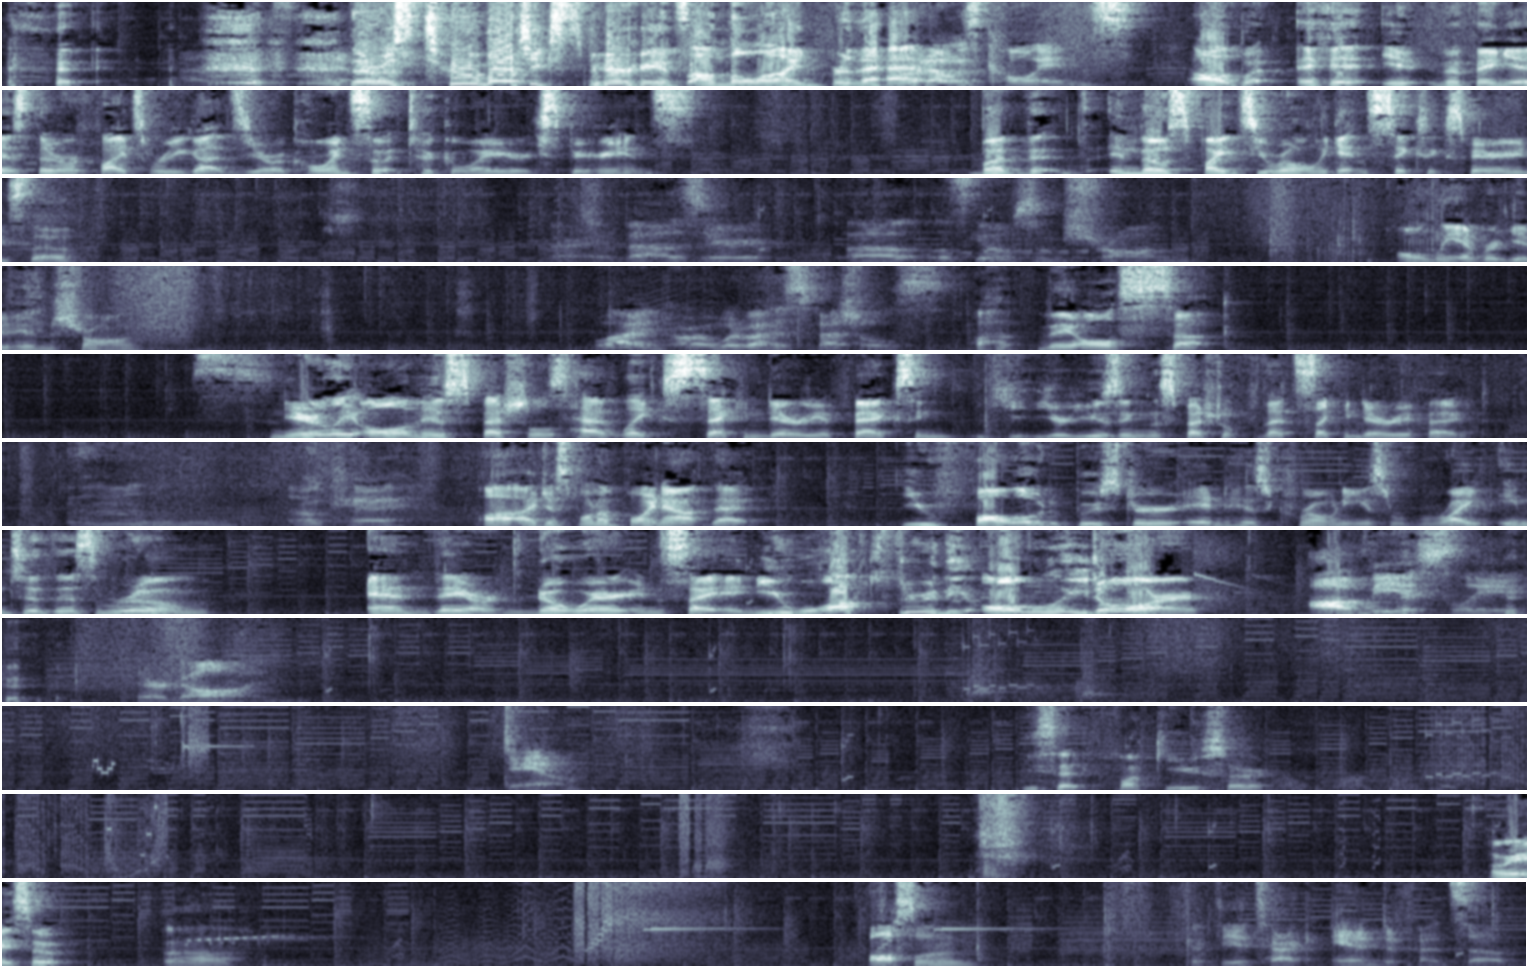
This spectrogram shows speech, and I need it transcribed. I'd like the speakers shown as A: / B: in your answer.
A: there was too much experience on the line for that.
B: no, it was coins.
A: Oh, but if it, it the thing is, there were fights where you got zero coins, so it took away your experience. But the, in those fights, you were only getting six experience, though.
B: Alright, Bowser. Uh, let's give him some strong.
A: Only ever give him strong.
B: Why? Uh, what about his specials?
A: Uh, they all suck. Nearly all of his specials have like secondary effects, and you're using the special for that secondary effect.
B: Okay.
A: Uh, I just want to point out that you followed Booster and his cronies right into this room, and they are nowhere in sight. And you walked through the only door.
B: Obviously, they're gone. Damn.
A: You said "fuck you, sir." okay, so uh, awesome.
B: Got the attack and defense up.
